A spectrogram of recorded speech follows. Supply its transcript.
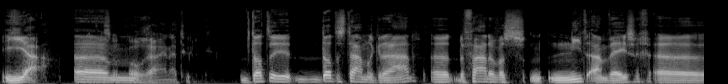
Ja. Dat is ook wel raar natuurlijk. Dat, dat is tamelijk raar. Uh, de vader was niet aanwezig. Uh,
